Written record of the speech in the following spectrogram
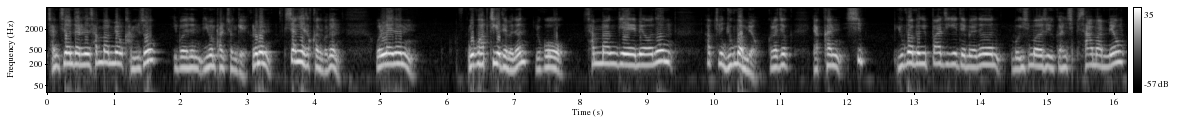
전 지난달에는 3만 명 감소, 이번에는 2만 8천 개. 그러면 시장이 해석하는 거는 원래는 요거 합치게 되면은 요거 3만 개면은 합치면 6만 명. 그래 즉약 한 16만 명이 빠지게 되면은 뭐 20만 원에서 한 14만 명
